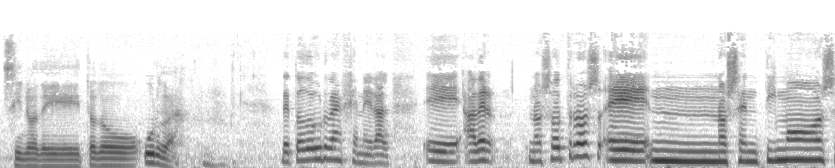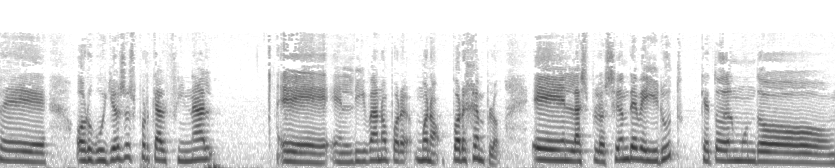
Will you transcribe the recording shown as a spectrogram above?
sino de todo Urda. De todo Urda en general. Eh, a ver, nosotros eh, nos sentimos orgullosos porque al final eh, en Líbano, por, bueno, por ejemplo, en la explosión de Beirut, que todo el mundo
